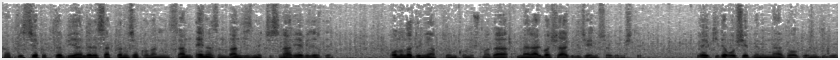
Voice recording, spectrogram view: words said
Kapris yapıp da bir yerlere saklanacak olan insan en azından hizmetçisini arayabilirdi. Onunla dün yaptığım konuşmada Meral Başak'a gideceğini söylemişti. Belki de o Şebnem'in nerede olduğunu biliyor.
